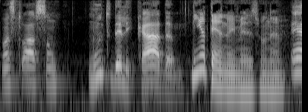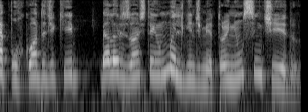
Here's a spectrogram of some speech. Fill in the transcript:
é uma situação muito delicada. Linha tênue mesmo, né? É, por conta de que Belo Horizonte tem uma linha de metrô em um sentido,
